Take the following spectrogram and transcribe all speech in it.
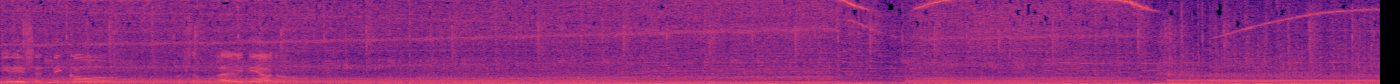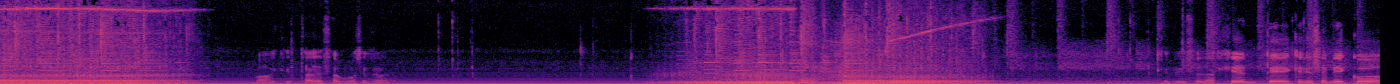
¿Qué dice Nico? ¿Vas a jugar hoy día o no? Esa música. ¿Qué dice la gente? ¿Qué dice Nico?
